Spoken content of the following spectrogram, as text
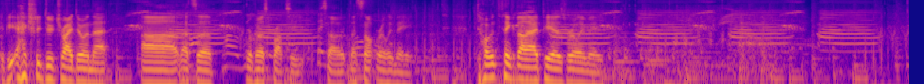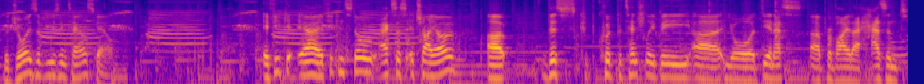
if you actually do try doing that, uh, that's a reverse proxy, so that's not really me. Don't think that IP is really me. The joys of using Tailscale. If you can, yeah, if you can still access itch.io, uh, this could potentially be uh, your DNS uh, provider hasn't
